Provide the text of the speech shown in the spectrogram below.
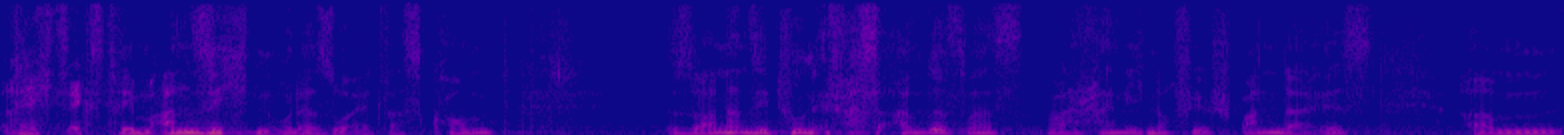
rechtsextremen Ansichten oder so etwas kommt, sondern sie tun etwas anderes, was wahrscheinlich noch viel spannender ist. Ähm,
